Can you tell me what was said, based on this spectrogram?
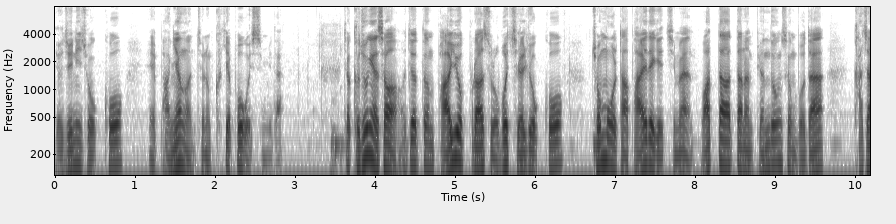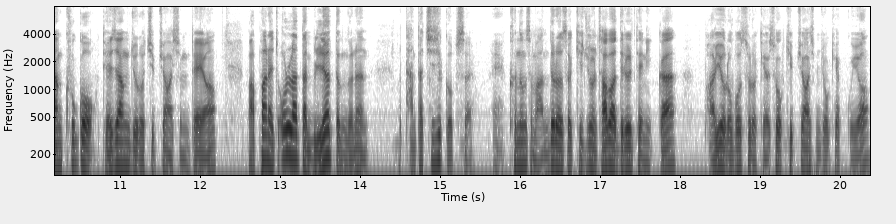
여전히 좋고 예, 방향은 저는 크게 보고 있습니다. 자, 그 중에서 어쨌든 바이오 플러스 로봇이 제일 좋고 종목을 다 봐야 되겠지만 왔다 갔다 하는 변동성보다 가장 크고 대장주로 집중하시면 돼요. 막판에 올랐다 밀렸던 거는 뭐 단타 치실 거 없어요. 예, 큰 음수 만들어서 기준을 잡아 드릴 테니까 바이오 로봇으로 계속 집중하시면 좋겠고요.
